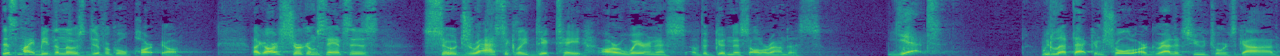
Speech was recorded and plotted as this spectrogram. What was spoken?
This might be the most difficult part, y'all. Like our circumstances so drastically dictate our awareness of the goodness all around us. Yet, we let that control our gratitude towards God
